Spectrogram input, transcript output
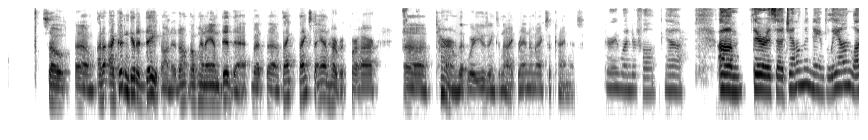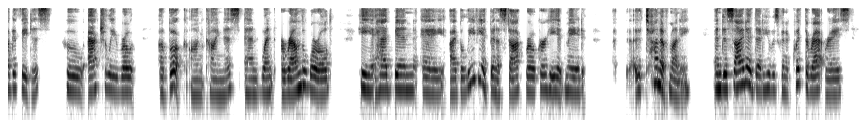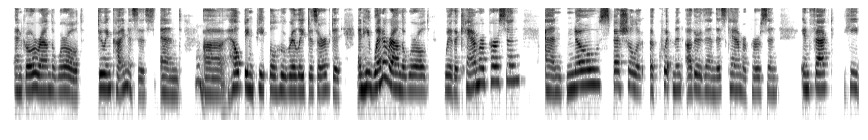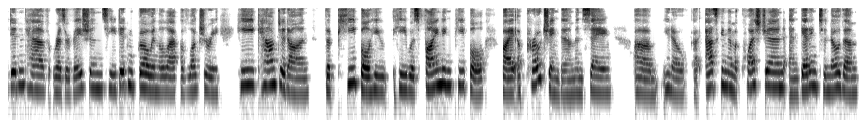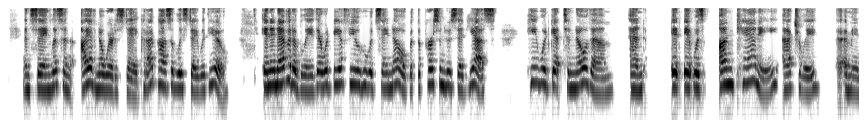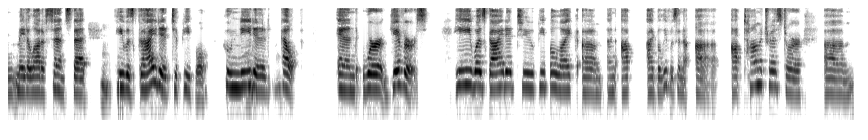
So um, I, I couldn't get a date on it. I don't know when Anne did that, but uh, thank, thanks to Anne Herbert for our uh, term that we're using tonight, random acts of kindness. Very wonderful. Yeah. Um, there is a gentleman named Leon Logothetis who actually wrote a book on kindness and went around the world. He had been a, I believe he had been a stockbroker. He had made a ton of money and decided that he was going to quit the rat race and go around the world doing kindnesses and Hmm. uh, helping people who really deserved it. And he went around the world with a camera person and no special equipment other than this camera person. In fact, he didn't have reservations. He didn't go in the lap of luxury. He counted on the people. He he was finding people by approaching them and saying, um, you know, uh, asking them a question and getting to know them and saying, listen, I have nowhere to stay. Could I possibly stay with you? And inevitably, there would be a few who would say no, but the person who said yes, he would get to know them. And it, it was uncanny, actually. I mean, made a lot of sense that Hmm. he was guided to people who needed help and were givers. He was guided to people like um, an op, I believe it was an uh, optometrist, or um,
